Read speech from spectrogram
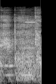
Fuck.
